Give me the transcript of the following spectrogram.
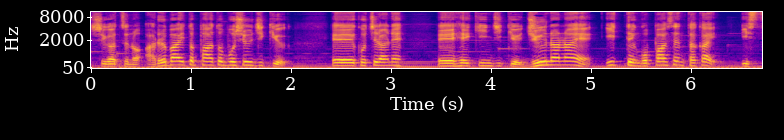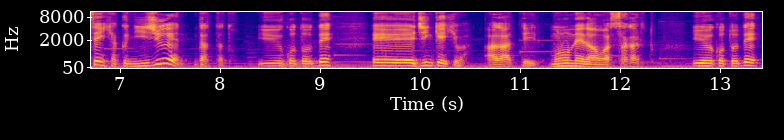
4月のアルバイトパート募集時給、えー、こちらね、えー、平均時給17円、1.5%高い1120円だったということで、えー、人件費は上がっている。物値段は下がるということで、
